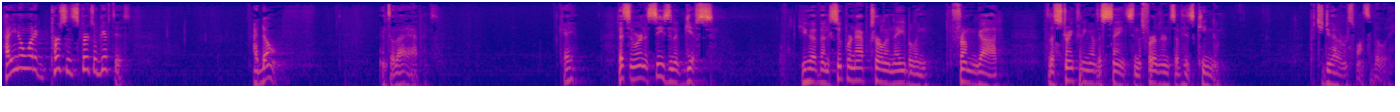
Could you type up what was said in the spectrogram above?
How do you know what a person's spiritual gift is? I don't until that happens. Okay? Listen, we're in a season of gifts. You have a supernatural enabling from God for the strengthening of the saints and the furtherance of his kingdom. But you do have a responsibility.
